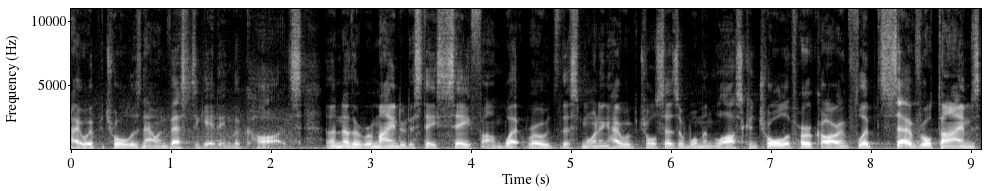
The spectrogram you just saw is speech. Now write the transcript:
Highway Patrol is now investigating the cause. Another reminder to stay safe on wet roads this morning. Highway Patrol says a woman lost control of her car and flipped several times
